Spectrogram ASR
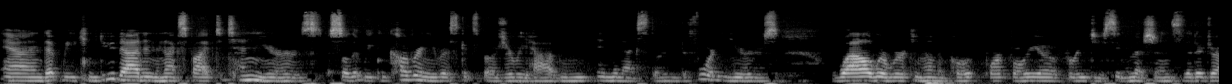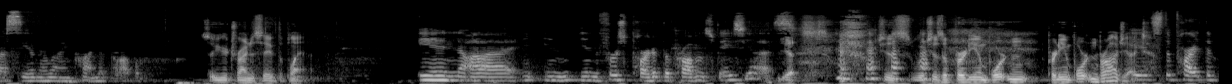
and that we can do that in the next five to 10 years so that we can cover any risk exposure we have in, in the next 30 to 40 years while we're working on the portfolio for reducing emissions that address the underlying climate problem. So you're trying to save the planet. In uh, in in the first part of the problem space, yes. Yes, which is which is a pretty important pretty important project. It's the part that,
